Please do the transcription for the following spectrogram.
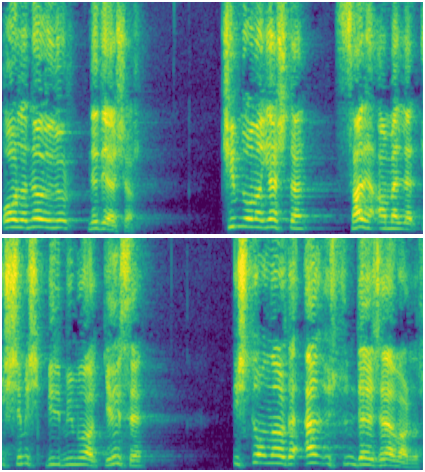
Orada ne ölür ne de yaşar. Kim de ona gerçekten salih ameller işlemiş bir mümin olarak gelirse işte onlarda en üstün dereceler vardır.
